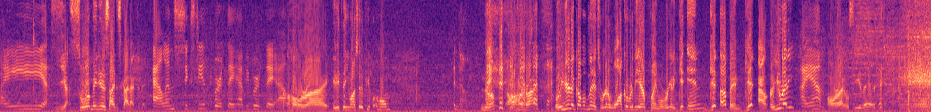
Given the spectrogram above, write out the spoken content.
I, yes. Yes. So what made you decide to skydive today? Alan's 60th birthday. Happy birthday, Alan. All right. Anything you want to say to people at home? No. No? All right. Well, here in a couple minutes, we're going to walk over to the airplane where we're going to get in, get up, and get out. Are you ready? I am. All right, we'll see you there.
